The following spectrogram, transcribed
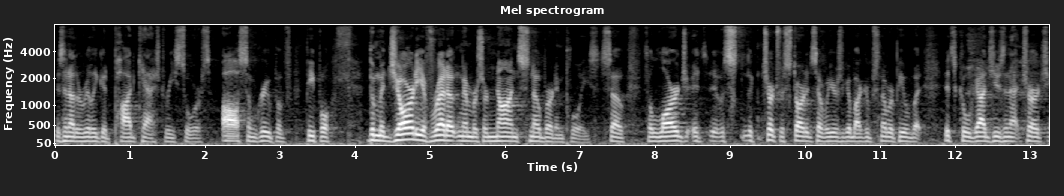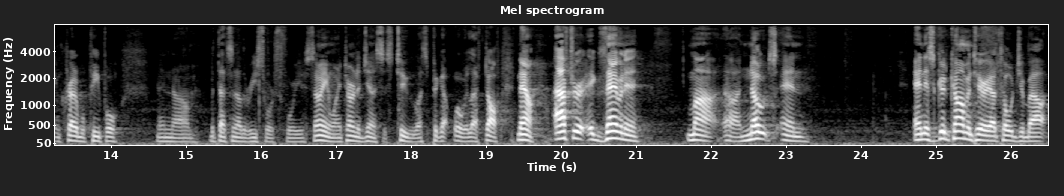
is another really good podcast resource. Awesome group of people. The majority of Red Oak members are non-Snowbird employees, so it's a large. It, it was the church was started several years ago by a group of Snowbird people, but it's cool. God's using that church. Incredible people. And, um, but that's another resource for you. So, anyway, turn to Genesis 2. Let's pick up where we left off. Now, after examining my uh, notes and, and this good commentary I told you about,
